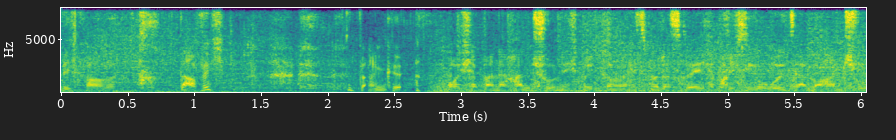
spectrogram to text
Ich fahre. Darf ich? Danke. Oh, ich habe meine Handschuhe nicht mitgenommen. Jetzt mal das Ich habe richtige Oldtimer-Handschuhe.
